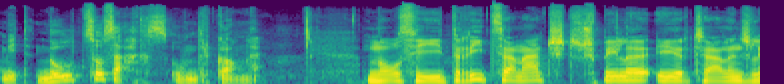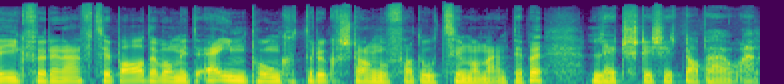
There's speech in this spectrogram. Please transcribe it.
mit 0 zu 6 untergegangen. Noch sind 13 Matches spielen in der Challenge League für den FC Baden, der mit einem Punkt Rückstand auf Vaduz im Moment eben letzte ist in der Tabelle.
